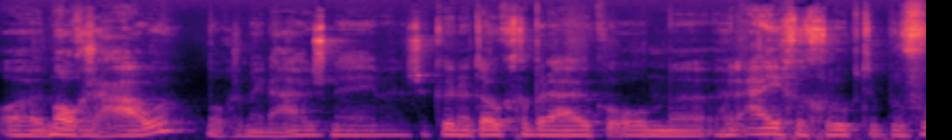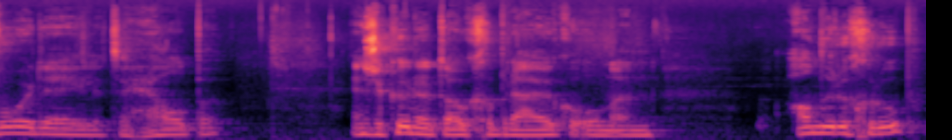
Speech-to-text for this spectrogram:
uh, mogen ze houden, mogen ze mee naar huis nemen. Ze kunnen het ook gebruiken om uh, hun eigen groep te bevoordelen, te helpen. En ze kunnen het ook gebruiken om een andere groep,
